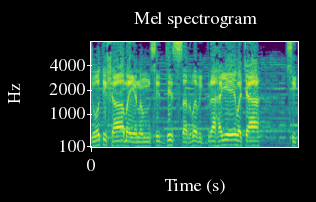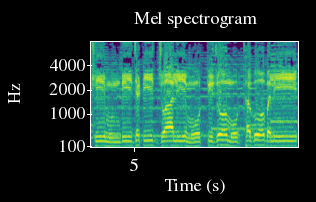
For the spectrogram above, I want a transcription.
ज्योतिषामयनम् सिद्धिः सर्वविग्रह एव च। शिखी मुण्डी जटी ज्वाली मूर्तिजो मूर्धगो बली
